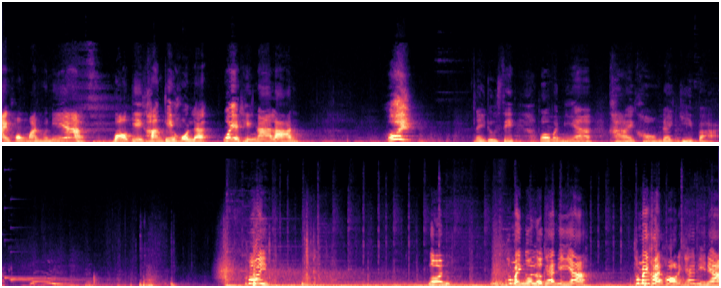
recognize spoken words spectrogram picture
นไหนของมันวะเนี่ย บอกกี่ครั้งกี่หนแล้ว ว่าอย่าทิ้งหน้าร้านเฮ้ยไหนดูซิว่าวันเนี้ยขายของได้กี่บาทเฮ้ยเงินทำไมเงินเหลือแค่นี้อะทำไมขายของได้แค่นี้เนี่ย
